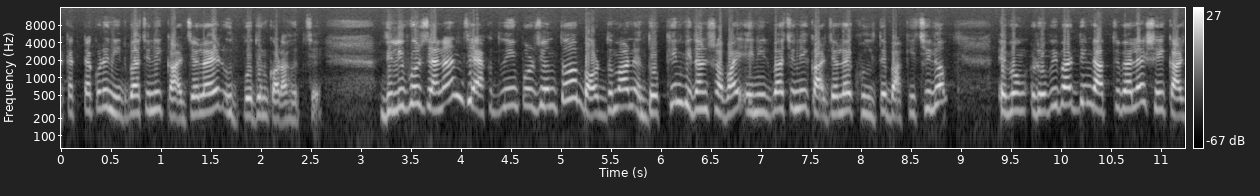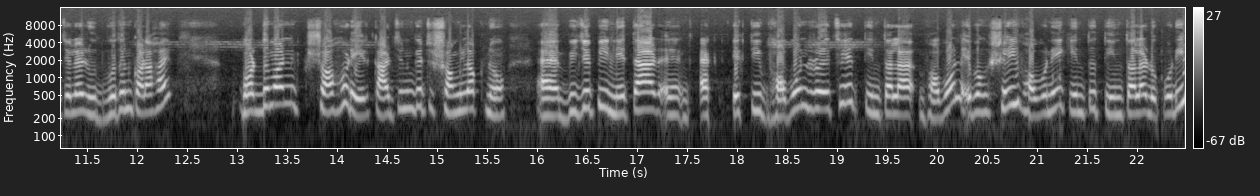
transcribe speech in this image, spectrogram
এক একটা করে নির্বাচনী কার্যালয়ের উদ্বোধন করা হচ্ছে। দিলীপ ঘোষ জানান যে এতদিন পর্যন্ত বর্ধমান দক্ষিণ বিধানসভায় এই নির্বাচনী কার্যালয় খুলতে বাকি ছিল এবং রবিবার দিন রাত্রিবেলায় সেই কার্যালয়ের উদ্বোধন করা হয়। বর্ধমান শহরের কার্জন গেট সংলগ্ন বিজেপি নেতার এক- একটি ভবন রয়েছে, তিনতলা ভবন, এবং সেই ভবনেই কিন্তু তিনতলার উপরই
